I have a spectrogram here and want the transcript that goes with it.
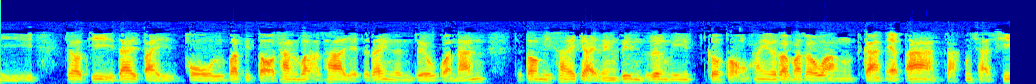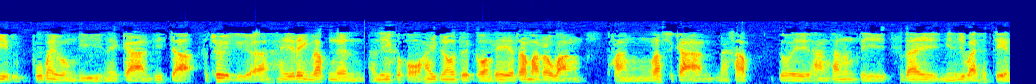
มี เจ้าที่ได้ไปโทรหรือว่าติดต่อท่านว่าถ้าอยากจะได้เงินเร็วกว่านั้น จะต้องมีค่าใช้จ่ายใดทั้งสิ้นเรื่องนี้ก็สองให้ระมัดระวังการแอบอ้างจากผู้ฉาชีพหรือผู้ไม่หวังดีในการที่จะช่วยเหลือให้เร่งรับเงิน อันนี้ก็ขอให้พี่น้องเกษตรกรได้ระมัดระวังทางราชการนะครับ โดยทางท่านรัฐมนตรีได้มีนโยบายชัดเจน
